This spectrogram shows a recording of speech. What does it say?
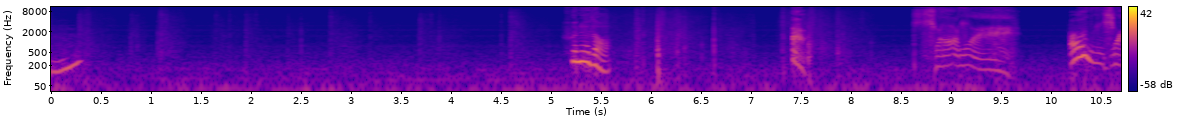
ん？船だそりゃ海じゃ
